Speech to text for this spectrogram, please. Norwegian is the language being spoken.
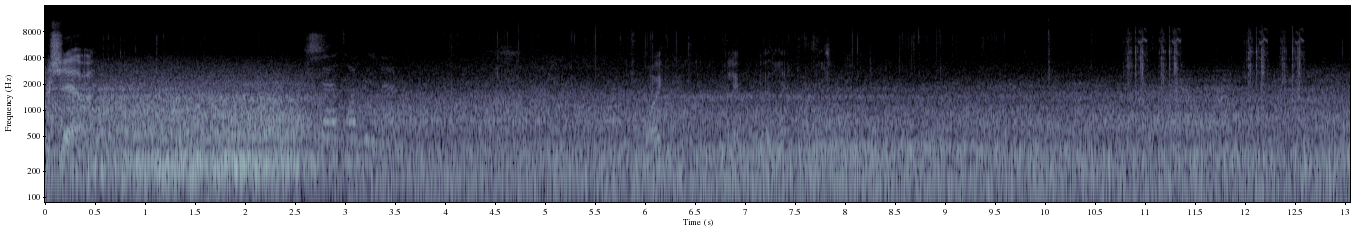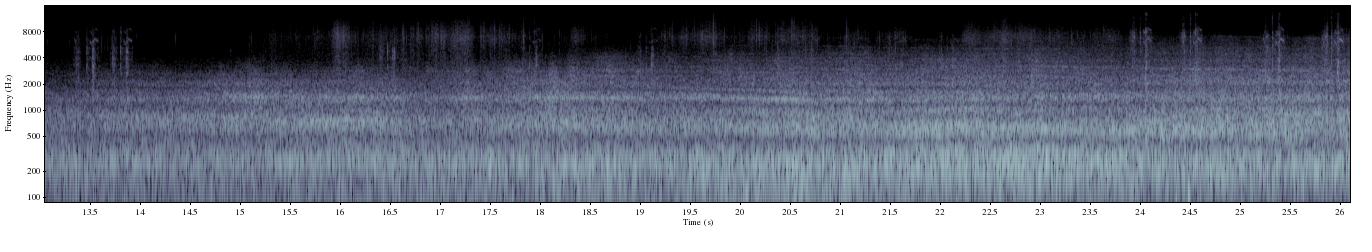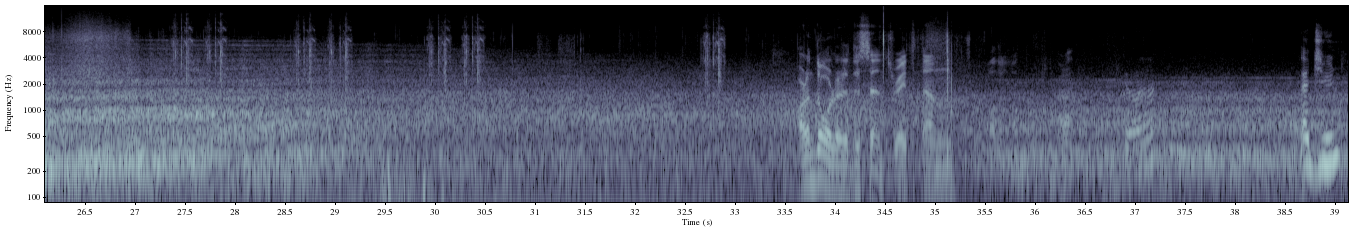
to share. Har den dårligere descent rate enn hva den har? Det er June.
